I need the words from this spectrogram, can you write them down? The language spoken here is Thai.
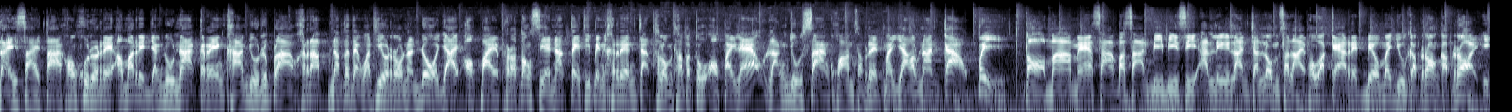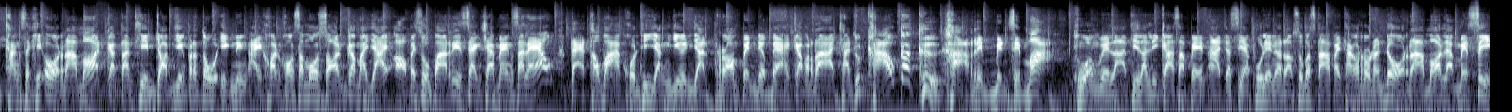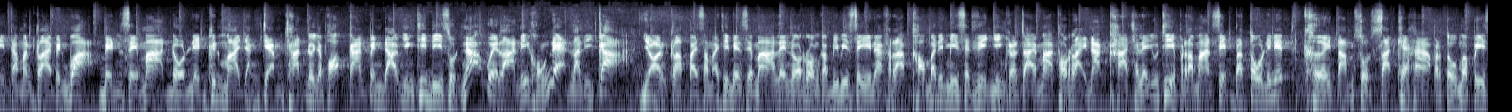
ในสายตาของคุณเรอัลมาริดยังดูหน่าเกรงขามอยู่หรือเปล่าครับ นับตั้งแต่วันที่โรนัลโดย้ายออกไปเพราะต้องเสียนักเตะที่เป็นเครื่องจักรถล่มทำประตูออกไปแล้ว หลังอยู่สร้างความสำเร็จมายาวนาน 9 ปี ต่อมาแม้สามประสาน BBC อันลือลั่นจะล่มสลายเพราะว่าแกเรตเบลไม่อยู่กับร่องกับรอย อีกทั้งสกิโอรามอสกับตันทีมจอมยิงประตูอีกหนึ่งไอคอนของสโมสรก็มาย้ายออกไปสู่ปารีสแซงต์แชร์แมงซะแล้ว แต่ทว่าคนที่ยังยืนหยัดพร้อมเป็นเดอะแบกให้กับราชาชุดขาวก็คือคาริมเบนเซม่า ห่วงเวลาที่ลาลิกาสเปนอาจจะเสียผู้เล่นระดับซูเปอร์สตาร์ไปทั้งโรนัลโด รามอสและเมสซี่ แต่มันกลายเป็นว่าเบนเซม่าโดดเด่นขึ้นมาอย่างแจ่มชัด โดยเฉพาะการเป็นดาวยิงที่ดีสุดณเวลานี้ของแดนลาลิกาย้อนกลับไปสมัยที่เบนเซม่าเล่นร่วมกับ BBC นะครับเขาไม่ได้มีสถิติยิงกระจายมากเท่าไหร่นักค่าเฉลี่ยอยู่ที่ประมาณ 10 ประตูนิดๆเคยต่ำสุดซัดแค่ 5 ประตูเมื่อปี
